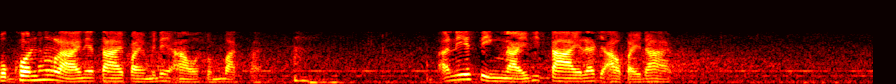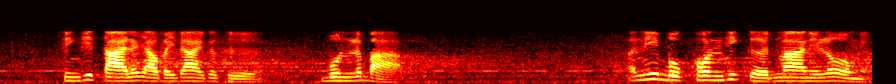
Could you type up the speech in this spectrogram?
บุคคลทั้งหลายเนี่ยตายไปไม่ได้เอาสมบัติไป อันนี้สิ่งไหนที่ตายแล้วจะเอาไปได้ สิ่งที่ตายแล้วจะเอาไปได้ก็คือ บุญและบาป อันนี้บุคคลที่เกิดมาในโลกเนี่ย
